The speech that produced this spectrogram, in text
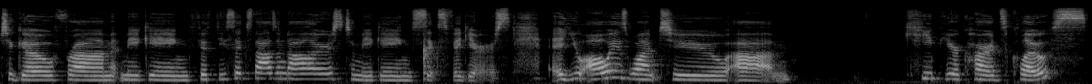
to go from making $56,000 to making six figures. You always want to um, keep your cards close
